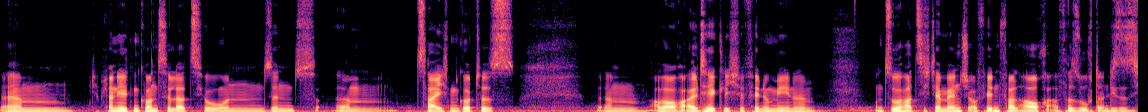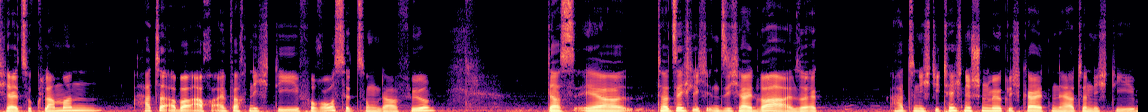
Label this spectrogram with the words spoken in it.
Ähm, die Planetenkonstellationen sind ähm, Zeichen Gottes, ähm, aber auch alltägliche Phänomene. Und so hat sich der Mensch auf jeden Fall auch versucht, an diese Sicherheit zu klammern, hatte aber auch einfach nicht die Voraussetzungen dafür, dass er tatsächlich in Sicherheit war. Also er hatte nicht die technischen Möglichkeiten, er hatte nicht die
